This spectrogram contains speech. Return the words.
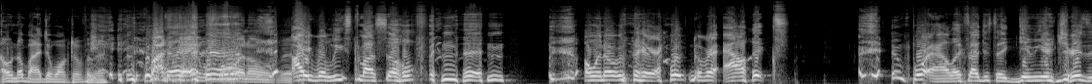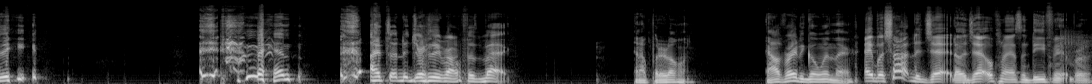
Oh no, but I just walked over there. The was going on, man? I released myself and then I went over there. I looked over at Alex. And poor Alex, I just said, Give me your jersey. and then I took the jersey right off his back. And I put it on. I was ready to go in there. hey, but shout out to Jack though. Jack was playing some defense, bro.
